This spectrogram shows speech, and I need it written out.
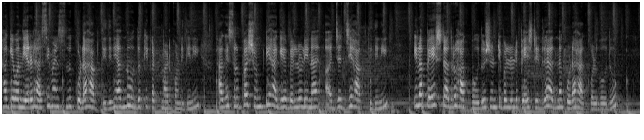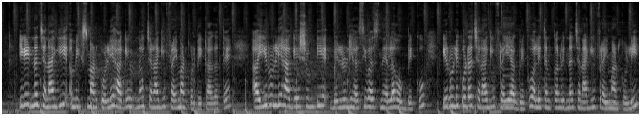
ಹಾಗೆ ಒಂದು ಎರಡು ಹಸಿಮೆಣಸು ಕೂಡ ಹಾಕ್ತಿದ್ದೀನಿ. ಅದನ್ನು ಉದ್ದಕ್ಕೆ ಕಟ್ ಮಾಡ್ಕೊಂಡಿದ್ದೀನಿ. ಹಾಗೆ ಸ್ವಲ್ಪ ಶುಂಠಿ ಹಾಗೆ ಬೆಳ್ಳುಳ್ಳಿನ ಜಜ್ಜಿ ಹಾಕ್ತಿದ್ದೀನಿ. ಇಲ್ಲ ಪೇಸ್ಟ್ ಆದರೂ ಹಾಕ್ಬೋದು. ಶುಂಠಿ ಬೆಳ್ಳುಳ್ಳಿ ಪೇಸ್ಟ್ ಇದ್ದರೆ ಅದನ್ನ ಕೂಡ ಹಾಕ್ಕೊಳ್ಬೋದು. ಈಗ ಇದನ್ನ ಚೆನ್ನಾಗಿ ಮಿಕ್ಸ್ ಮಾಡ್ಕೊಳ್ಳಿ. ಹಾಗೆ ಇದನ್ನ ಚೆನ್ನಾಗಿ ಫ್ರೈ ಮಾಡ್ಕೊಳ್ಬೇಕಾಗತ್ತೆ. ಈರುಳ್ಳಿ ಹಾಗೆ ಶುಂಠಿ, ಬೆಳ್ಳುಳ್ಳಿ, ಹಸಿ ವಾಸನೆ ಎಲ್ಲ ಹೋಗಬೇಕು. ಈರುಳ್ಳಿ ಕೂಡ ಚೆನ್ನಾಗಿ ಫ್ರೈ ಆಗಬೇಕು. ಅಲ್ಲಿ ತನಕ ಇದನ್ನ ಚೆನ್ನಾಗಿ ಫ್ರೈ ಮಾಡ್ಕೊಳ್ಳಿ.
